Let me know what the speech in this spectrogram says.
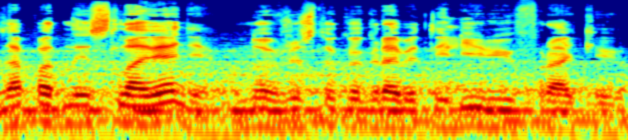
Западные славяне вновь жестоко грабят Иллирию и Фракию,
